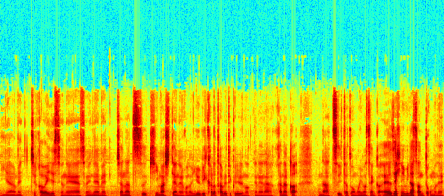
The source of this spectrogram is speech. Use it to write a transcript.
いやめっちゃ可愛いですよね。それねめっちゃ懐きましたよね。この指から食べてくれるのってねなかなか懐いたと思いませんか、えー、ぜひね皆さんとこもね、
